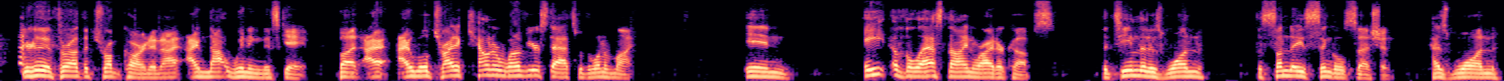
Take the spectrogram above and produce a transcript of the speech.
you're going to throw out the trump card, and I, I'm not winning this game. But I, I will try to counter one of your stats with one of mine. In eight of the last nine Ryder Cups, the team that has won the Sunday's singles session has won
